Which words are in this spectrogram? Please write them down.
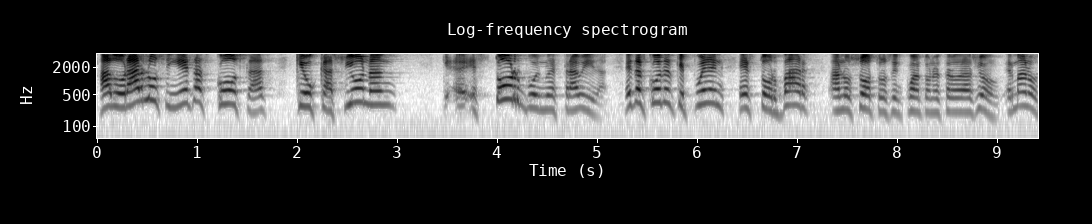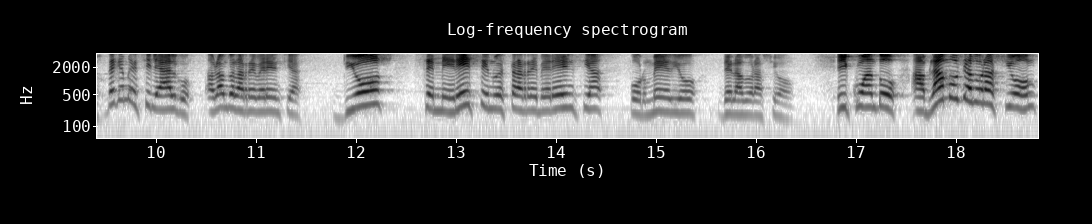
adorarlo sin esas cosas que ocasionan eh, estorbo en nuestra vida, esas cosas que pueden estorbar a nosotros en cuanto a nuestra adoración. Hermanos, déjenme decirle algo, hablando de la reverencia, Dios se merece nuestra reverencia por medio de la adoración. Y cuando hablamos de adoración,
